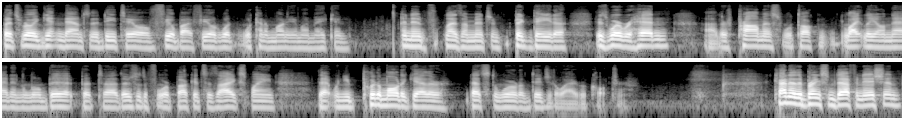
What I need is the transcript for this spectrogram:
but it's really getting down to the detail of field by field, what, what kind of money am I making? And then, as I mentioned, big data is where we're heading. Uh, there's promise. We'll talk lightly on that in a little bit, but uh, those are the four buckets, as I explained, that when you put them all together, that's the world of digital agriculture. Kind of to bring some definition,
